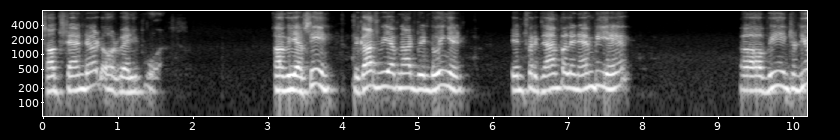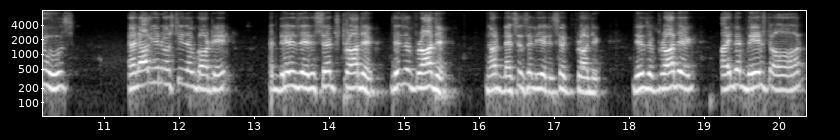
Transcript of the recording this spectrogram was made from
substandard or very poor. Uh, we have seen, because we have not been doing it, in, for example, in MBA, uh, we introduce and all universities have got it. And there is a research project. There is a project, not necessarily a research project. There is a project either based on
